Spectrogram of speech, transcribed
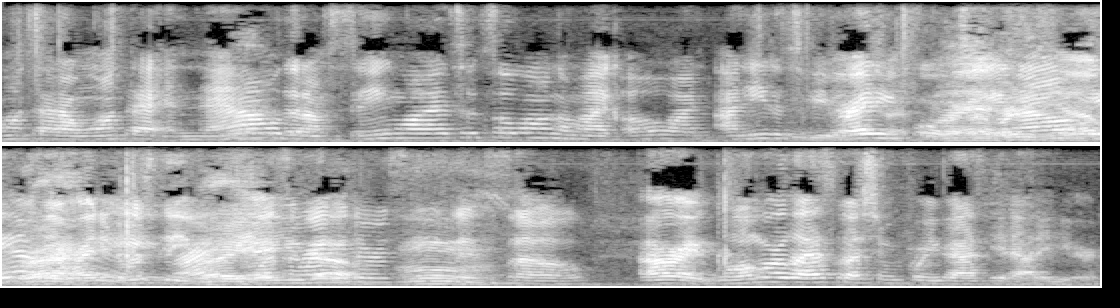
want that, I want that, and now that I'm seeing why it took so long, I'm like, oh, I, I needed to be You ready for trust it. it. You know? for it. Yeah, Right. Ready to receive it. Right. Right. Wasn't ready to receive Mm. it. So All right, one more last question before you guys get out of here.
